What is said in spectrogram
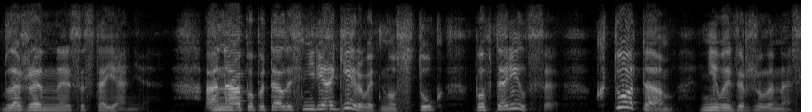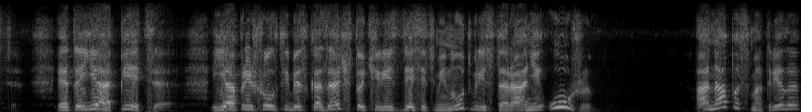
блаженное состояние. Она попыталась не реагировать, но стук повторился. «Кто там?» — не выдержала Настя. «Это я, Петя. Я пришел тебе сказать, что через десять минут в ресторане ужин». Она посмотрела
